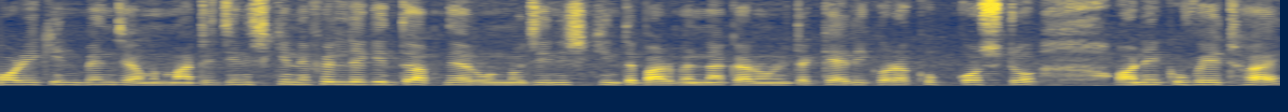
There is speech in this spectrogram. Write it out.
পরে কিনবেন, যেমন মাটির জিনিস কিনে ফেললে কিন্তু আপনি আর অন্য জিনিস কিনতে পারবেন না, কারণ এটা ক্যারি করা খুব কষ্ট। অনেক ওয়েট হয়।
